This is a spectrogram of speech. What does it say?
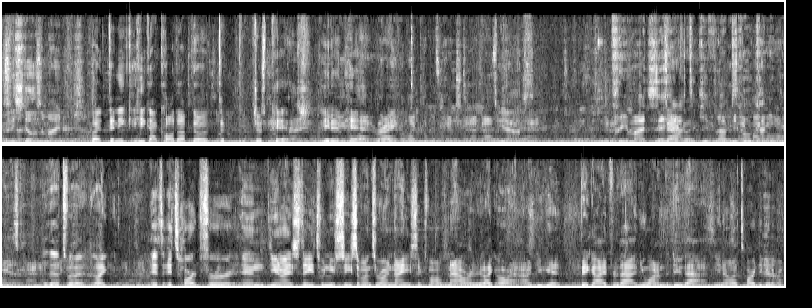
but he's still in the minors. But then he, he got called up though to just pitch. He didn't hit, right? Yeah. Pretty much they Exactly. have to give up before coming here. That's what I, like. It's it's hard for in the United States when you see someone throwing 96 miles an hour. You're like, all right, uh, you get big eyed for that, and you want them to do that. You know, it's hard to get around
